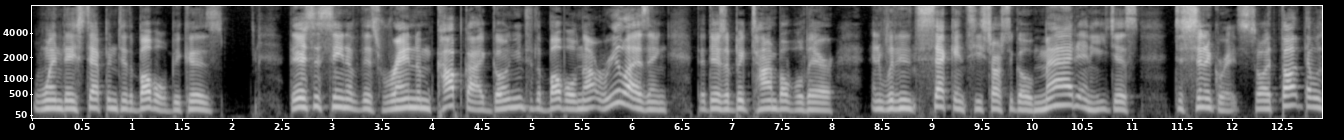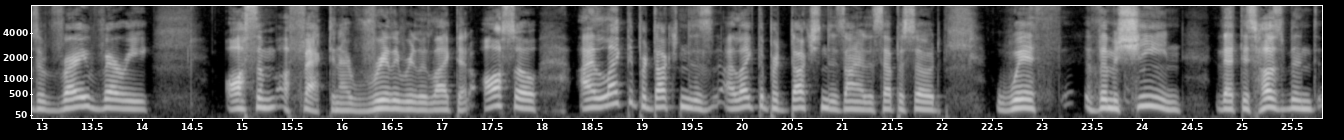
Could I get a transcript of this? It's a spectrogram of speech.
when they step into the bubble because there's a scene of this random cop guy going into the bubble, not realizing that there's a big time bubble there, and within seconds he starts to go mad and he just disintegrates. So I thought that was a very very awesome effect, and I really really liked it. Also, I like the production. I like the production design of this episode with the machine that this husband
